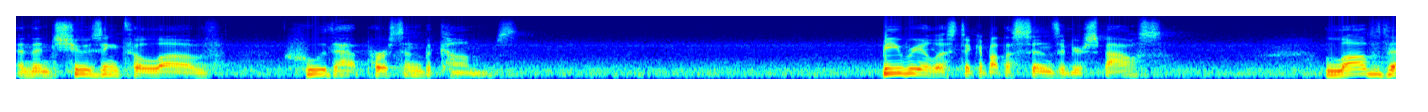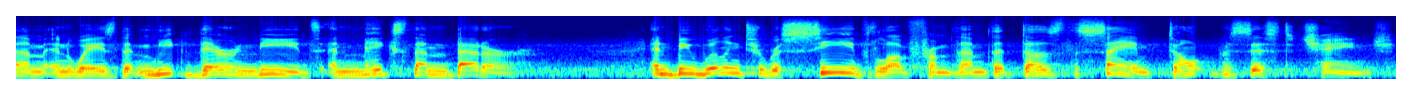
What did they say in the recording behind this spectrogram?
and then choosing to love who that person becomes. Be realistic about the sins of your spouse. Love them in ways that meet their needs and makes them better. And be willing to receive love from them that does the same. Don't resist change.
